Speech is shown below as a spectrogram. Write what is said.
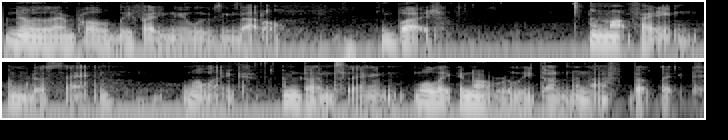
know that I'm probably fighting a losing battle. But I'm not fighting. I'm just saying. Well, like, I'm done saying. Well, like, I'm not really done enough, but like,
